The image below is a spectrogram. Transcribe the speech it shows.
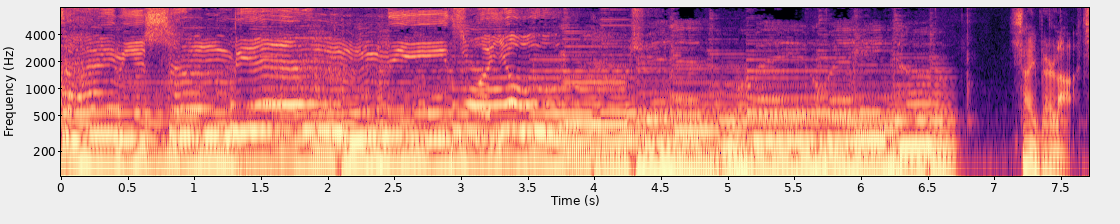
在你身边，你左右，绝不会回头。上一边拉去。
